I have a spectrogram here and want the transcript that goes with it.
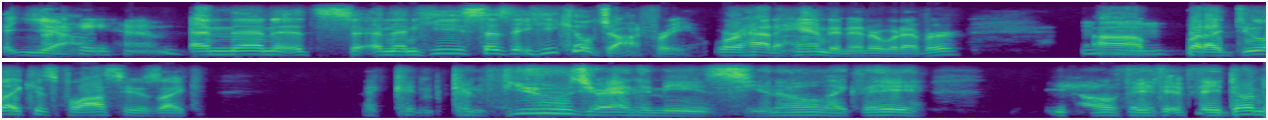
I yeah hate him. and then it's and then he says that he killed joffrey or had a hand in it or whatever uh, Mhm. but i do like his philosophy is like like con- confuse your enemies you know like they you know they if they don't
